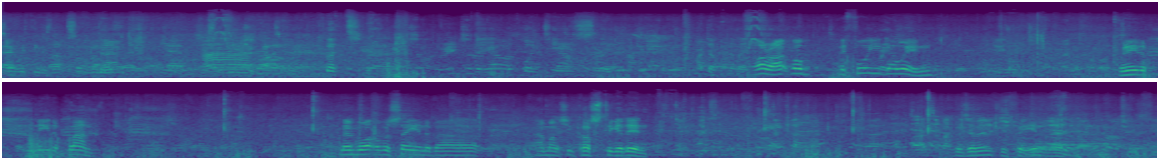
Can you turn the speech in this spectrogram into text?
everything is that sort of an outlet. Yeah. But the point is, uh, I don't want to All right. Well, before you go in, we need a we need a plan. Remember what I was saying about how much it costs to get in? There's an entry fee, isn't there?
